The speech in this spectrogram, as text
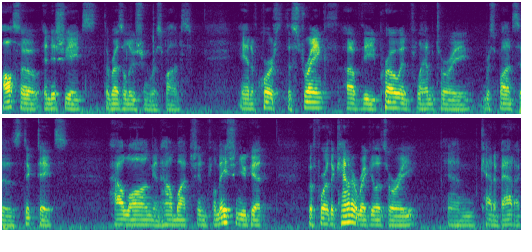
also initiates the resolution response. And of course, the strength of the pro inflammatory responses dictates how long and how much inflammation you get before the counter regulatory and catabatic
